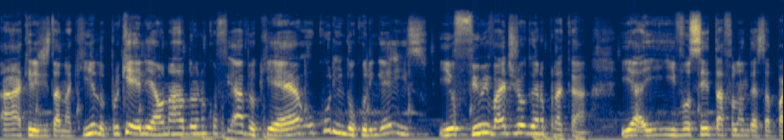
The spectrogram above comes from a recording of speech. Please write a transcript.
a acreditar naquilo porque ele é um narrador não confiável. Que é o Coringa. O Coringa é isso. E o filme vai te jogando pra cá. E aí e você tá falando dessa parte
